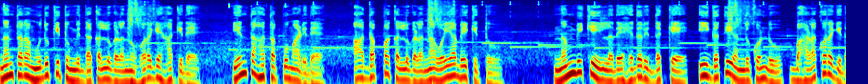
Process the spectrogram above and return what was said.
ನಂತರ ಮುದುಕಿ ತುಂಬಿದ್ದ ಕಲ್ಲುಗಳನ್ನು ಹೊರಗೆ ಹಾಕಿದೆ. ಎಂತಹ ತಪ್ಪು ಮಾಡಿದೆ. ಆ ದಪ್ಪ ಕಲ್ಲುಗಳನ್ನ ಒಯ್ಯಬೇಕಿತ್ತು. ನಂಬಿಕೆ ಇಲ್ಲದೆ ಹೆದರಿದ್ದಕ್ಕೆ ಈ ಗತಿ ಅಂದುಕೊಂಡು ಬಹಳ ಕೊರಗಿದ.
